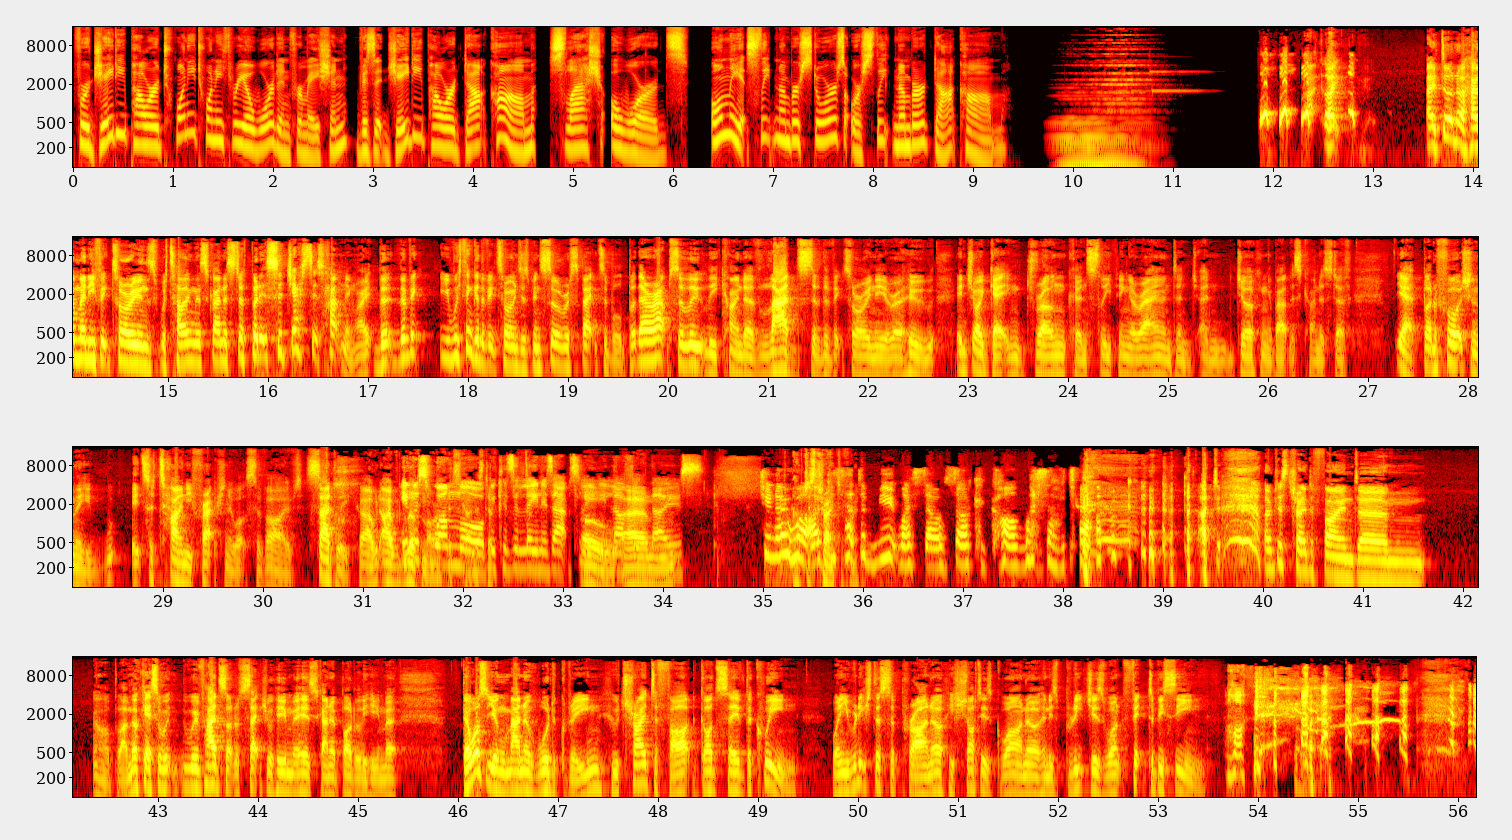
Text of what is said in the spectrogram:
For JD Power 2023 award information, visit jdpower.com/awards. Only at Sleep Number stores or sleepnumber.com. like I don't know how many Victorians were telling this kind of stuff, but it suggests it's happening, right? The, the, we think of the Victorians as being so respectable, but there are absolutely kind of lads of the Victorian era who enjoy getting drunk and sleeping around and, and joking about this kind of stuff. Yeah, but unfortunately, it's a tiny fraction of what survived. Sadly, I would, I would Give love us more one more kind of because Alina's absolutely oh, loving um, those. Do you know what? Just I've just had to, to mute myself so I could calm myself down. I'm just trying to find. Um, Oh, blimey. Okay, so we, have had sort of sexual humour, here's kind of bodily humour. There was a young man of Wood Green who tried to fart God Save the Queen. When he reached the soprano, he shot his guano and his breeches weren't fit to be seen. Oh.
